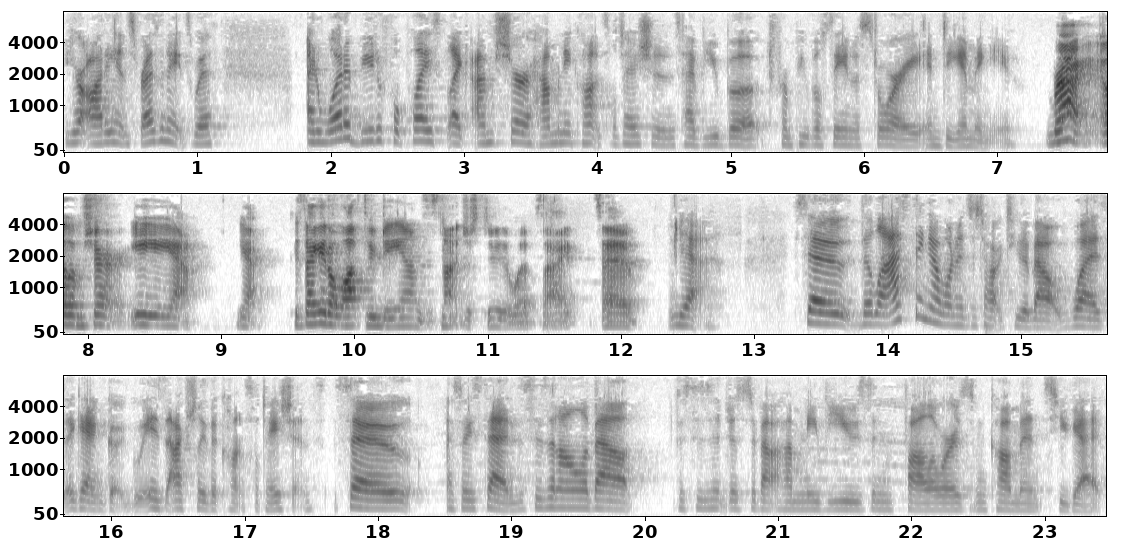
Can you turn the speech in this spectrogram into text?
your audience resonates with and what a beautiful place like i'm sure how many consultations have you booked from people seeing a story and dming you right oh i'm sure yeah yeah yeah yeah because i get a lot through dms it's not just through the website so yeah so the last thing i wanted to talk to you about was again is actually the consultations so as i said this isn't all about this isn't just about how many views and followers and comments you get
